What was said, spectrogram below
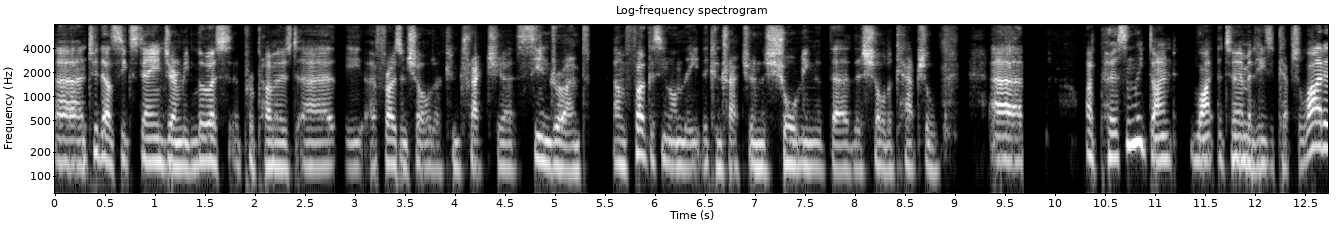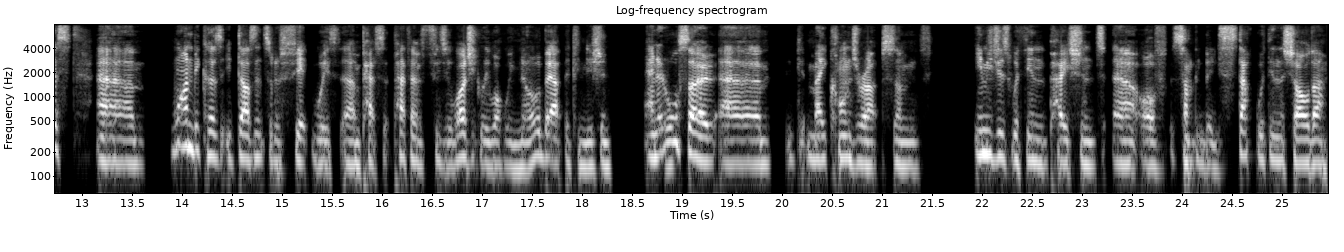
in 2016, Jeremy Lewis proposed the frozen shoulder contracture syndrome, um, focusing on the, the contracture and the shortening of the, the shoulder capsule. I personally don't like the term adhesive capsulitis. Um, one, because it doesn't sort of fit with um, pathophysiologically what we know about the condition. And it also um, may conjure up some images within the patient uh, of something being stuck within the shoulder,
